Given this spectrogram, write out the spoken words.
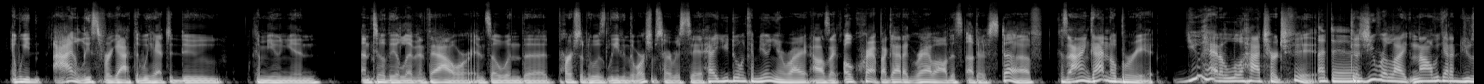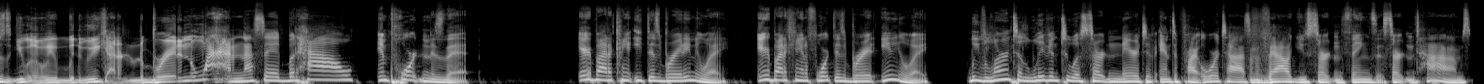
And we, I at least forgot that we had to do communion until the 11th hour. And so when the person who was leading the worship service said, Hey, you doing communion, right? I was like, Oh crap, I got to grab all this other stuff because I ain't got no bread. You had a little high church fit. I did. Because you were like, No, we got to do this. You, we, we got to do the bread and the wine. And I said, But how important is that? Everybody can't eat this bread anyway. Everybody can't afford this bread anyway. We've learned to live into a certain narrative and to prioritize and value certain things at certain times.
